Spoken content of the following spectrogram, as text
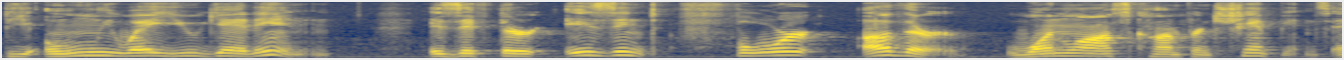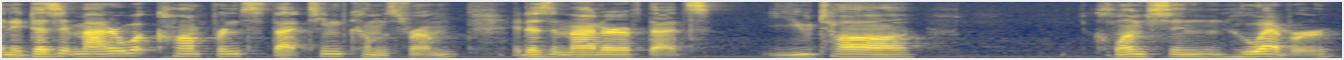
the only way you get in is if there isn't four other one loss conference champions. And it doesn't matter what conference that team comes from, it doesn't matter if that's Utah, Clemson, whoever,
